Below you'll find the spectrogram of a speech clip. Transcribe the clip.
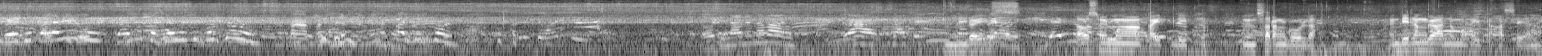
Pwede pala yun. Lalo pag ganun si Borjo eh. O, sinana naman. Tara, sa atin. Yun guys. Tapos may mga kite dito. Yung saranggola. Hindi lang gaano makita kasi ano.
